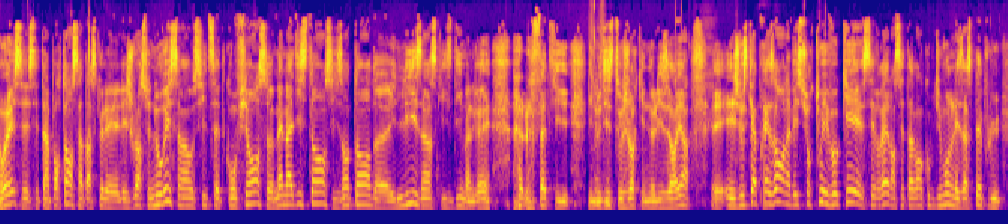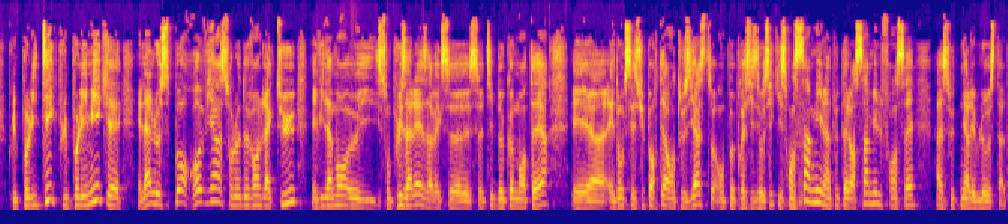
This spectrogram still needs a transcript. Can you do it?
Oui, c'est important ça parce que les, joueurs se nourrissent hein, aussi de cette confiance, même à distance. Ils entendent, euh, ils lisent hein, ce qui se dit malgré le fait qu'ils nous disent toujours qu'ils ne lisent rien. Et, jusqu'à présent, on avait surtout évoqué, c'est vrai, dans cette avant Coupe du Monde, les aspects plus plus politiques, plus polémiques. Et, là, le sport revient sur le devant de l'actu. Évidemment, eux, ils sont plus à l'aise avec ce, type de commentaires. Euh, et, donc, ces supporters enthousiastes, on peut préciser aussi qu'ils seront 5000 hein, tout à l'heure, 5000 Français à soutenir les Bleus au stade.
